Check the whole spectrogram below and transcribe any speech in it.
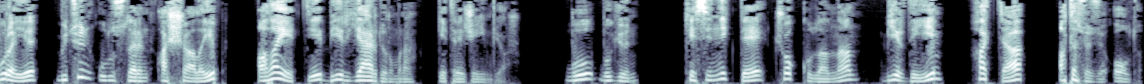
Burayı bütün ulusların aşağılayıp alay ettiği bir yer durumuna getireceğim diyor. Bu bugün kesinlikle çok kullanılan bir deyim hatta atasözü oldu.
